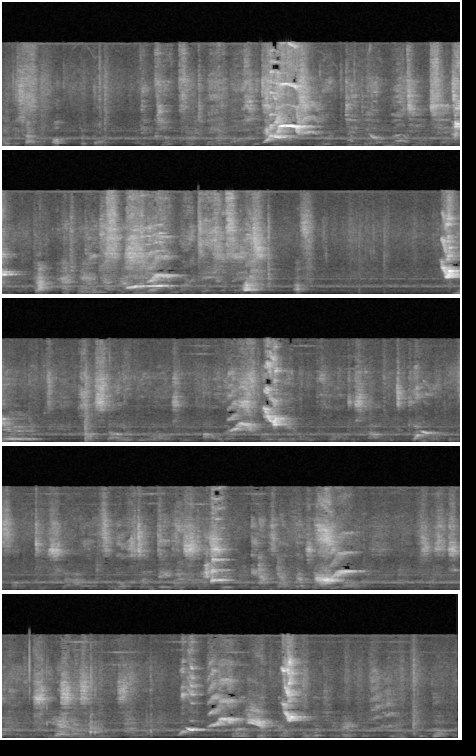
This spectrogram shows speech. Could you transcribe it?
Moeder samen. Hoppata. De klok wordt mede mogelijk gemaakt door Dubro Multi-Ontvetter. Kijk, is moeder. Verzorgbaar tegen vet. Af. Yeah. Gastouderbureaus en ouders proberen op grote schaal met kinderopvangtoeslagen. Vanochtend deed justitie inval bij zijn bureau. En dit is verslaggever Ja, dan. Vanuit dit kantoortje werkt de drie bedachte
